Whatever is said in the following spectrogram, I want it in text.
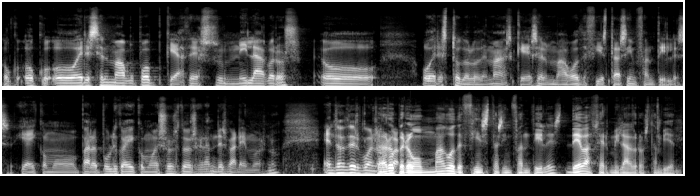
O, o- o eres el mago pop que haces milagros o, o eres todo lo demás, que es el mago de fiestas infantiles. Y hay como, para el público hay como esos dos grandes baremos, ¿no? Entonces, bueno, claro, pero un mago de fiestas infantiles debe hacer milagros también.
